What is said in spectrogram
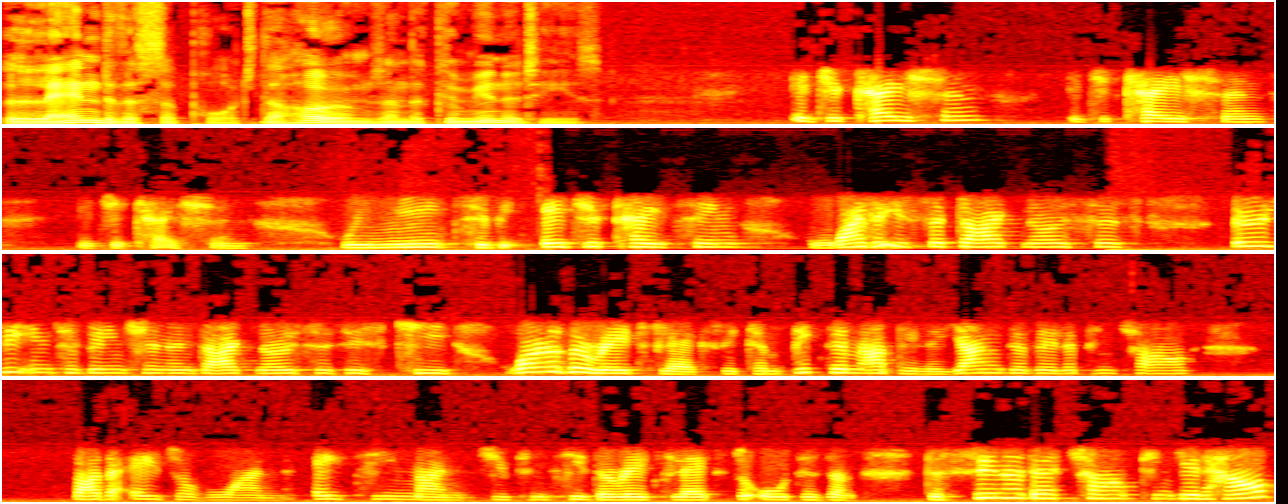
lend the support, the homes and the communities? Education, education, education. We need to be educating what is the diagnosis. Early intervention and diagnosis is key. What are the red flags? We can pick them up in a young developing child by the age of one, 18 months, you can see the red flags to autism. The sooner that child can get help,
